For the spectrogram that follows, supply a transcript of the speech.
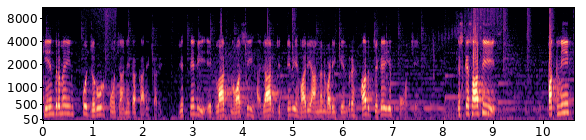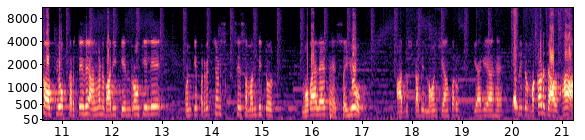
केंद्र में इनको ज़रूर पहुँचाने का कार्य करें। जितने भी एक लाख नवासी हज़ार जितने भी हमारी आंगनबाड़ी केंद्र हर जगह ये पहुँचे। इसके साथ ही तकनीक का उपयोग करते हुए आंगनबाड़ी केंद्रों के लिए उनके पर्यवेक्षण से संबंधित जो मोबाइल ऐप है, सहयोग, आज उसका भी लॉन्च यहाँ पर किया गया है। जो मकड़ जाल था,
